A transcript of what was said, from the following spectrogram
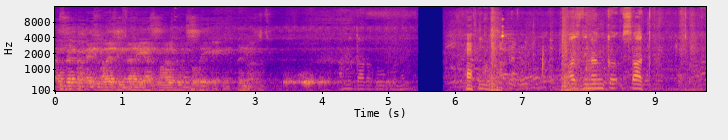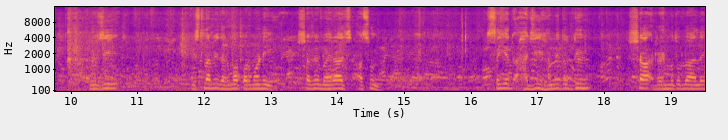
कसल्या प्रकारची मला चिंता नाही असं मला तुम्ही स्वतः आज दिनांक सात रोजी इस्लामी धर्माप्रमाणे शबे महराज असून सय्यद हाजी हमीदुद्दीन शाह रहमतुल्ला आले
